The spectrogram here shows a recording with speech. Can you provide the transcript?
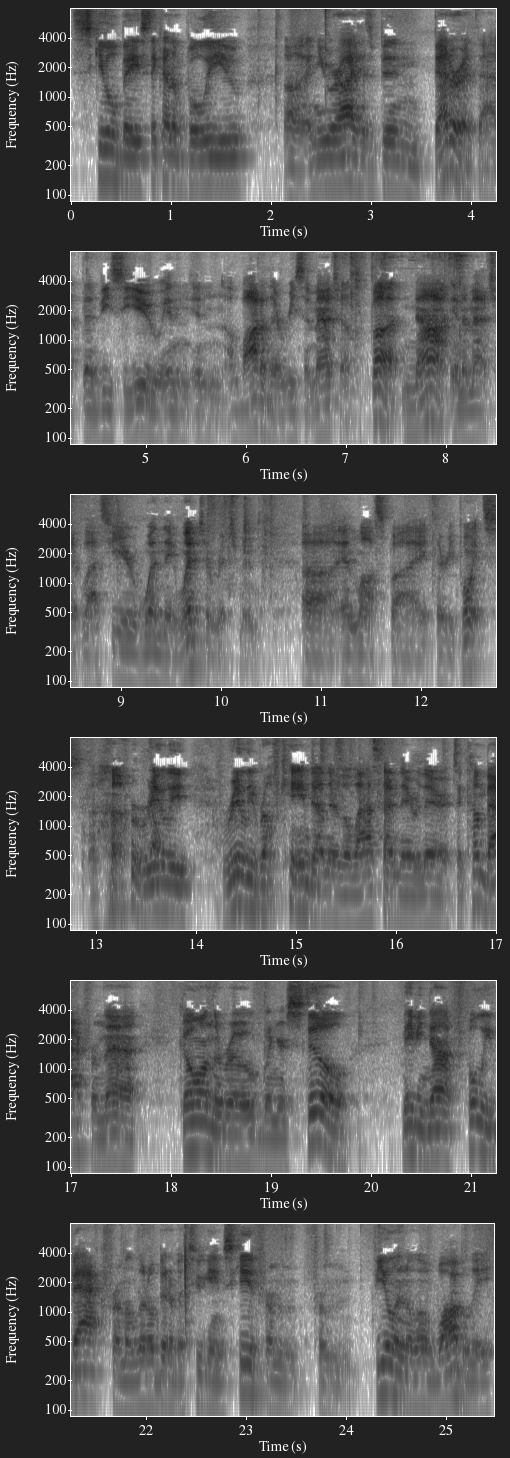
skill based. They kind of bully you. Uh, and URI has been better at that than VCU in, in a lot of their recent matchups, but not in a matchup last year when they went to Richmond uh, and lost by 30 points. Uh, really, really rough game down there the last time they were there. To come back from that, go on the road when you're still maybe not fully back from a little bit of a two game skid from, from feeling a little wobbly.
